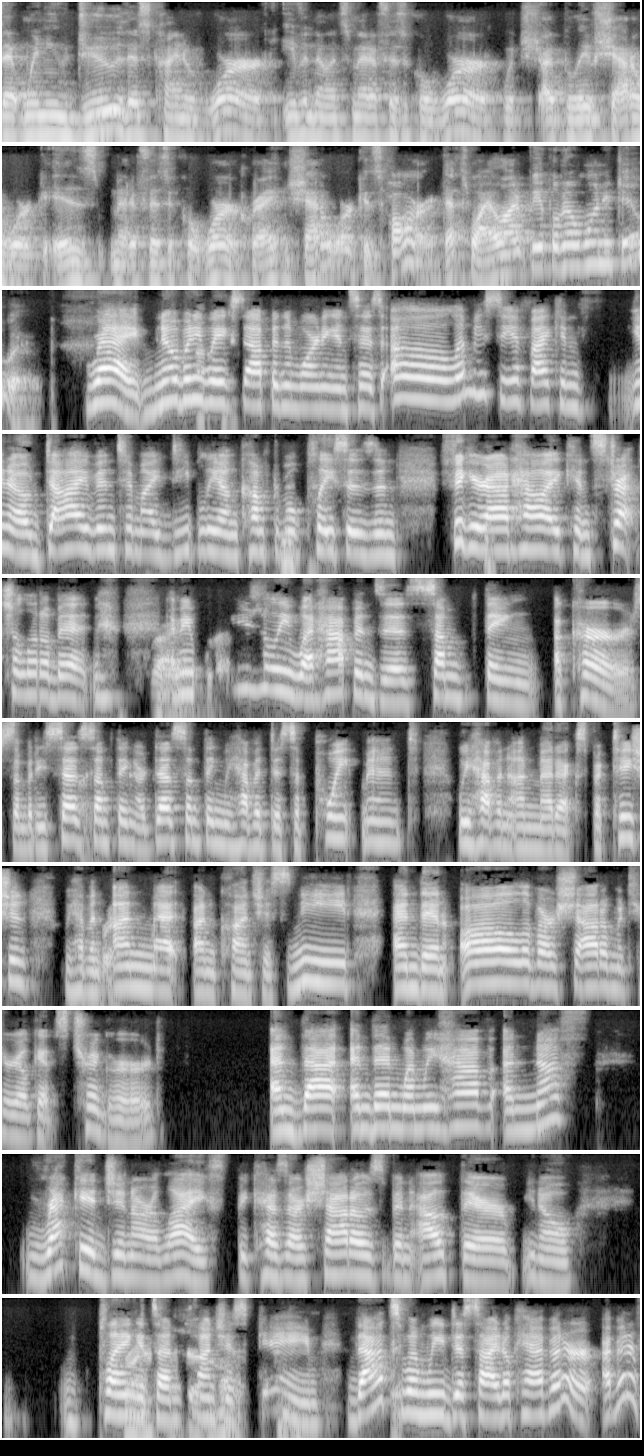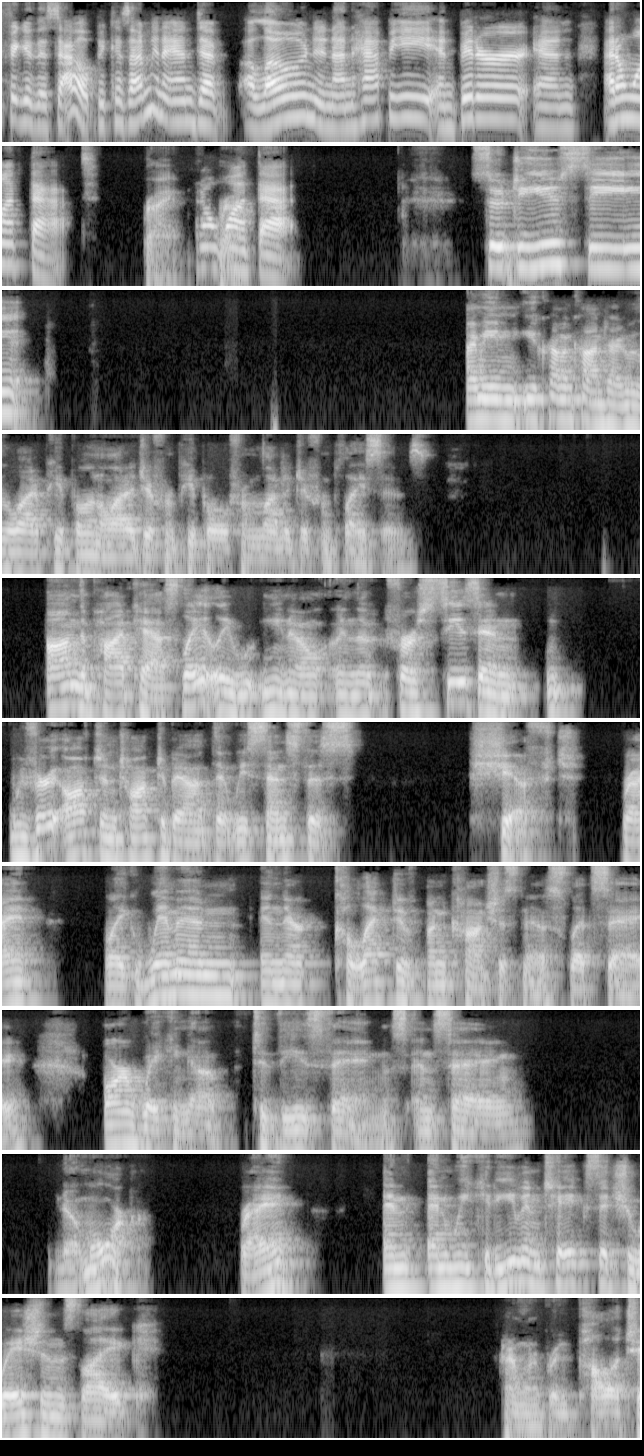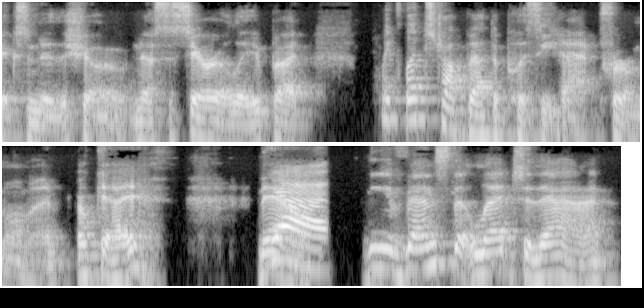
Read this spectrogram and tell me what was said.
that when you do this kind of work, even though it's metaphysical work, which I believe shadow work is metaphysical work, right? And shadow work is hard. That's why a lot of people don't want to do it. Right. Nobody uh, wakes up in the morning and says, Oh, let me see if I can you know, dive into my deeply uncomfortable places and figure out how I can stretch a little bit. Right, I mean, right. usually what happens is something occurs. Somebody says right. something or does something. We have a disappointment. We have an unmet expectation. We have an unmet unconscious need. And then all of our shadow material gets triggered. And that, and then when we have enough wreckage in our life because our shadow's been out there, you know, playing right. its unconscious game that's when we decide okay i better i better figure this out because i'm going to end up alone and unhappy and bitter and i don't want that right i don't right. want that so do you see i mean you come in contact with a lot of people and a lot of different people from a lot of different places on the podcast lately you know in the first season we very often talked about that we sense this shift, right? Like women in their collective unconsciousness, let's say, are waking up to these things and saying, no more, right? And and we could even take situations like I don't want to bring politics into the show necessarily, but like let's talk about the pussy hat for a moment okay now yeah. the events that led to that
